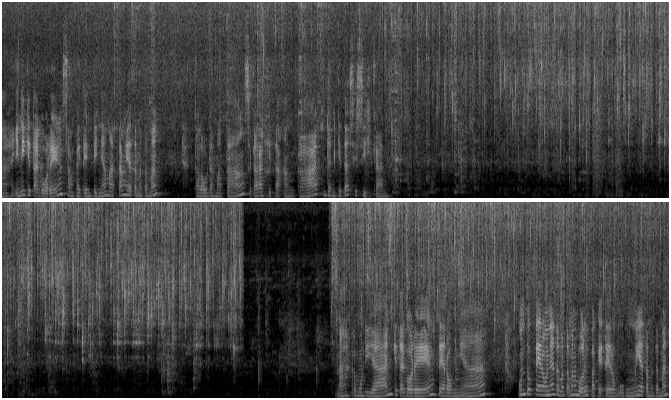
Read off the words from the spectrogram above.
Nah, ini kita goreng sampai tempenya matang ya teman-teman. Kalau udah matang, sekarang kita angkat dan kita sisihkan. Nah, kemudian kita goreng terongnya. Untuk terongnya teman-teman boleh pakai terong ungu ya teman-teman.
